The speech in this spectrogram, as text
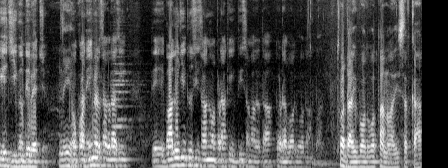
ਇਹ ਜੀਵਨ ਦੇ ਵਿੱਚ। ਮੌਕਾ ਨਹੀਂ ਮਿਲ ਸਕਦਾ ਸੀ। ਤੇ ਬਾਲੂ ਜੀ ਤੁਸੀਂ ਸਾਨੂੰ ਆਪਣਾ ਕੀਮਤੀ ਸਮਾਂ ਦਿੱਤਾ। ਤੁਹਾਡਾ ਬਹੁਤ ਬਹੁਤ ਧੰਨਵਾਦ। ਤੁਹਾਡਾ ਵੀ ਬਹੁਤ ਬਹੁਤ ਧੰਨਵਾਦ ਜੀ ਸਤਿਕਾਰ।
